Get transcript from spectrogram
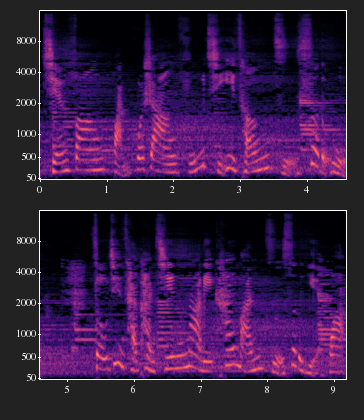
前方缓坡上浮起一层紫色的雾，走近才看清那里开满紫色的野花。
